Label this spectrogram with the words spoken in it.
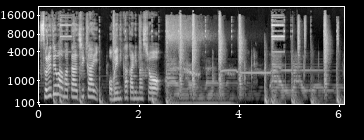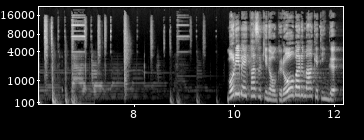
それではまた次回お目にかかりましょう。森部和樹のグローバルマーケティング。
